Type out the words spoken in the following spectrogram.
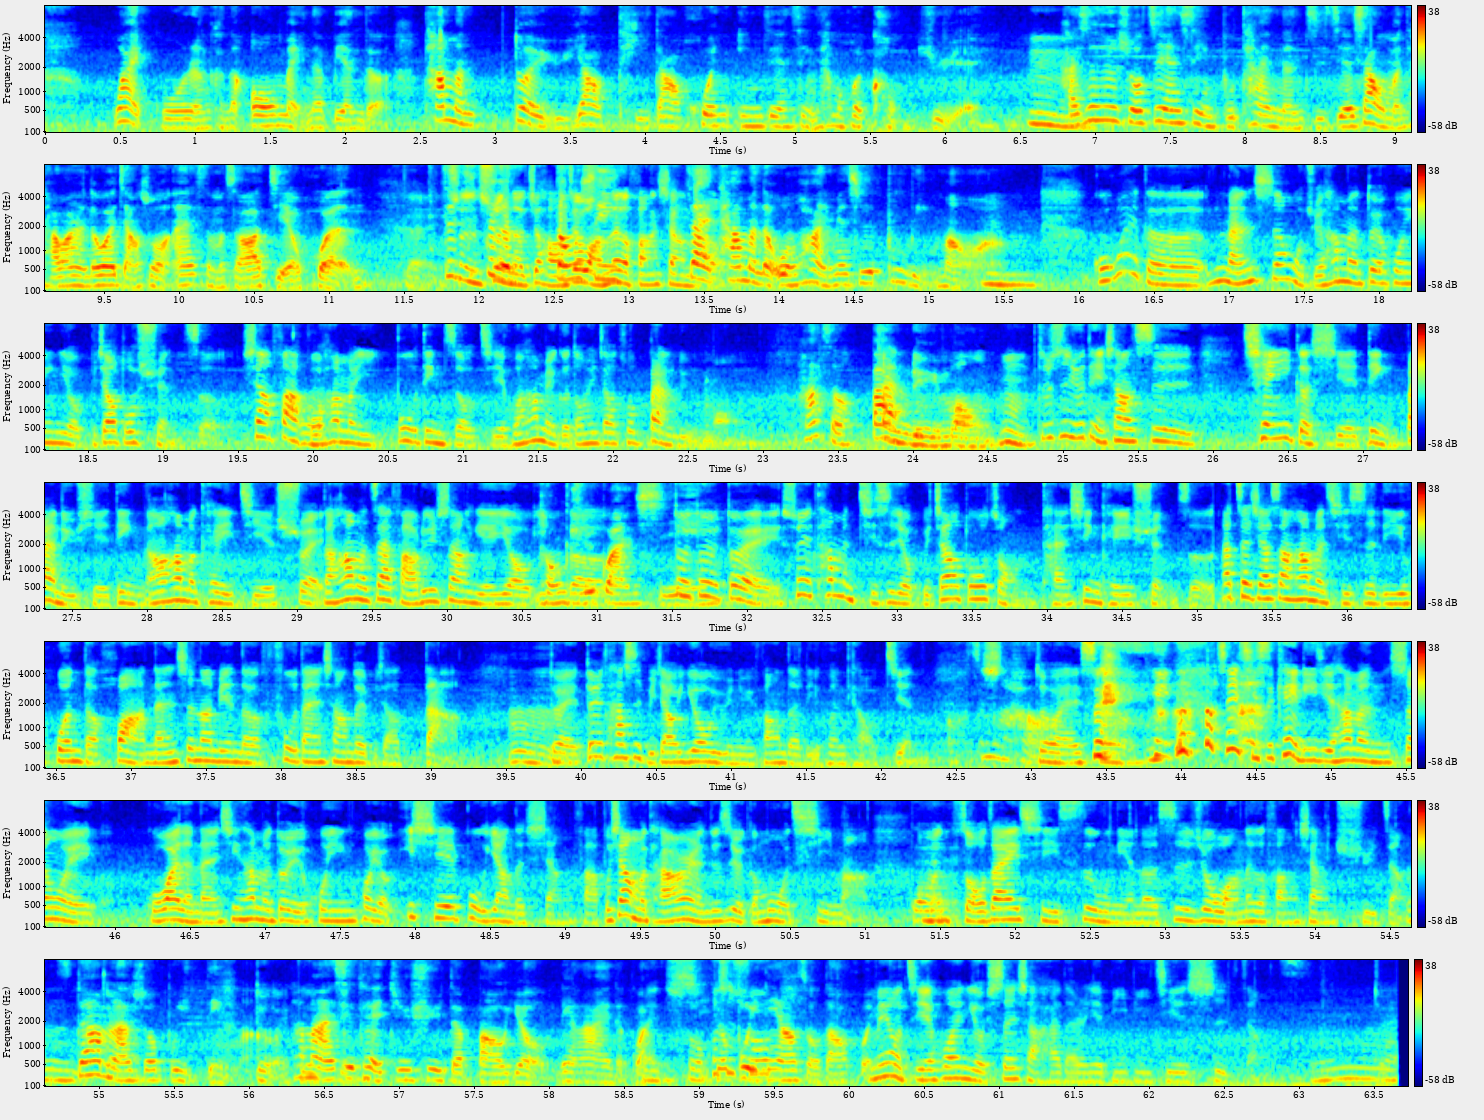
外国人可能欧美那边的，他们对于要提到婚姻这件事情，他们会恐惧，哎，嗯，还是是说这件事情不太能直接，像我们台湾人都会讲说，哎，什么时候要结婚？对，这顺顺的就好，就往那个方向走。在他们的文化里面是不礼貌啊。嗯，国外的男生，我觉得他们对婚姻有比较多选择，像法国，他们不一定只有结婚，他们有个东西叫做伴侣盟。哈什么伴侣盟？嗯，就是有点像是签一个协定，伴侣协定，然后他们可以节税，然后他们在法律上也有一个同居关系。对对对，所以他们其实有比较多种弹性可以选择。那再加上他们其实离婚的话，男生那边的负担相对比较大。嗯，对，对他是比较优于女方的离婚条件。哦，这么好。对，所以 所以其实可以理解他们身为。国外的男性，他们对于婚姻会有一些不一样的想法，不像我们台湾人，就是有个默契嘛。我们走在一起四五年了，是就往那个方向去这样子。嗯，对他们来说不一定嘛。对，他们还是可以继续的保有恋爱的关系，就不一定要走到婚姻。没有结婚有生小孩的人也比比皆是这样子。嗯，对。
